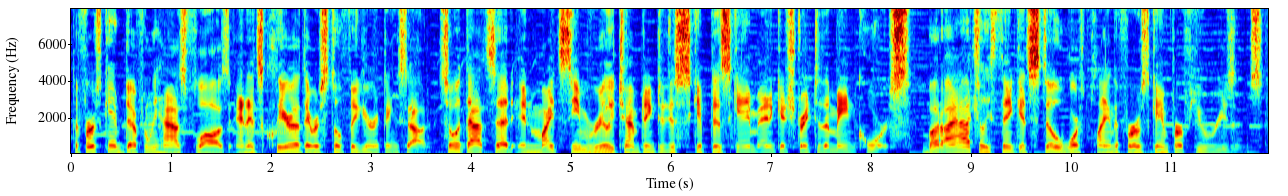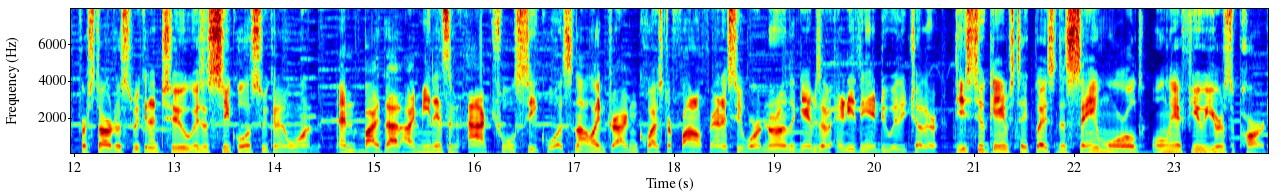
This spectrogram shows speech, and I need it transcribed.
The first game definitely has flaws, and it's clear that they were still figuring things out. So with that said, it might seem really tempting to just skip this game and get straight to the main course. But I actually think it's still worth playing the first game for a few reasons. For starters, Suikoden 2 is a sequel to Suikoden 1, and by that I mean it's an actual sequel. It's not like Dragon Quest or Final Fantasy where none of the games have anything to do with each other. These two games take place in the same world, only a few years apart.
